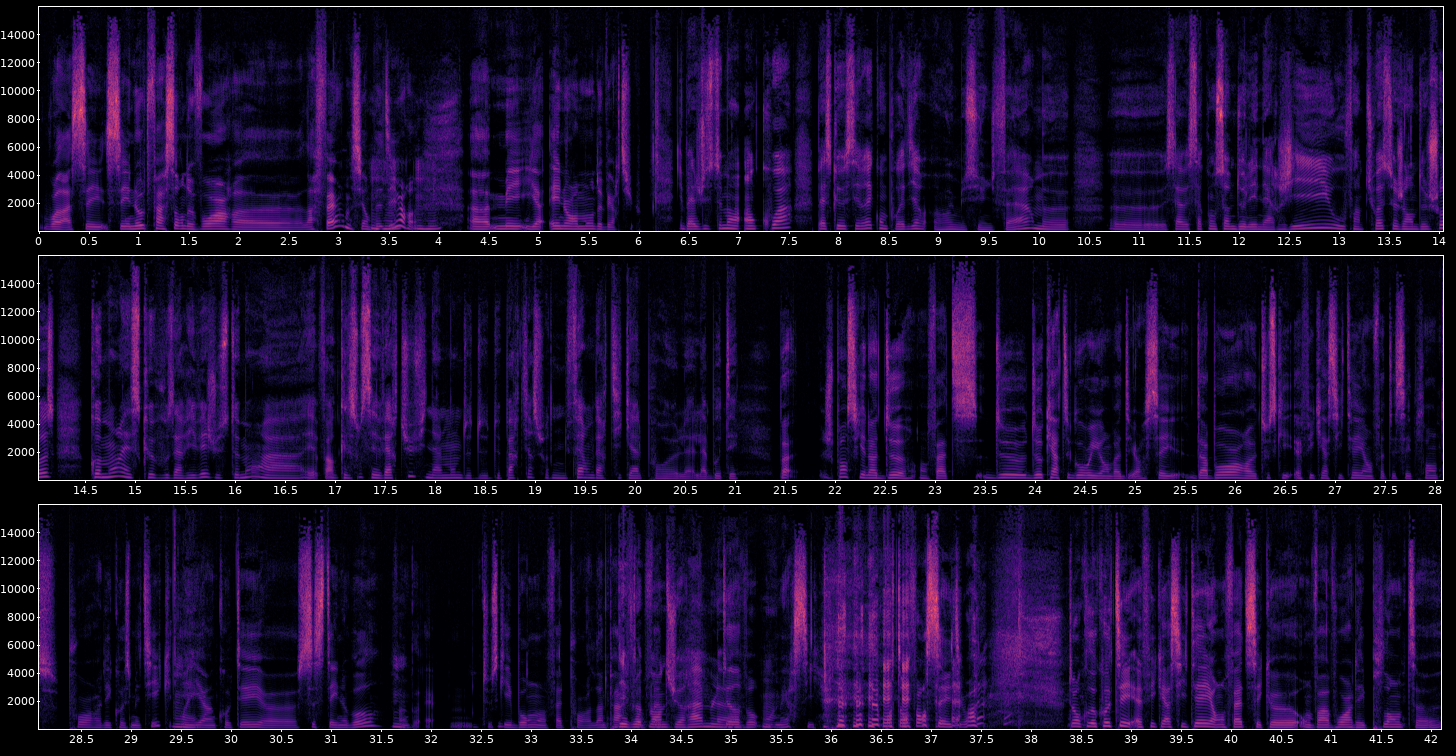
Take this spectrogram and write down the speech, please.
voilà, c'est, c'est une autre façon de voir euh, la ferme, si on peut Mhm, dire. mhm. Euh, mais il y a énormément de vertus. Et ben justement, en quoi? Parce que c'est vrai qu'on pourrait dire, oh oui, mais c'est une ferme, euh, ça, ça consomme de l'énergie, ou enfin, tu vois, ce genre de choses. Comment est-ce que vous arrivez justement à... Enfin, quelles sont ces vertus finalement de, de- de partir sur une ferme verticale pour la, la beauté? Bah, je pense qu'il y en a deux, en fait, deux, deux catégories, on va dire. C'est d'abord euh, tout ce qui est efficacité, en fait, de ces plantes pour les cosmétiques. Et il y a un côté euh, sustainable, enfin, euh, tout ce qui est bon, en fait, pour l'impact. en Développement fait. durable Développement- ouais. Merci pour ton français, tu vois. Donc, le côté efficacité, en fait, c'est qu'on va avoir des plantes euh,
